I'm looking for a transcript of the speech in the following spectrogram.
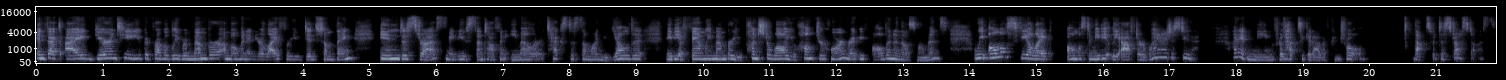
In fact, I guarantee you could probably remember a moment in your life where you did something in distress. Maybe you sent off an email or a text to someone, you yelled it, maybe a family member, you punched a wall, you honked your horn, right? We've all been in those moments. We almost feel like almost immediately after, why did I just do that? I didn't mean for that to get out of control. That's what distressed us.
